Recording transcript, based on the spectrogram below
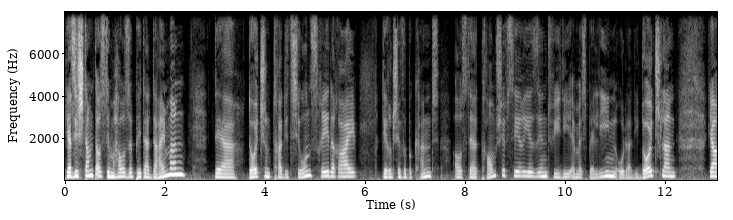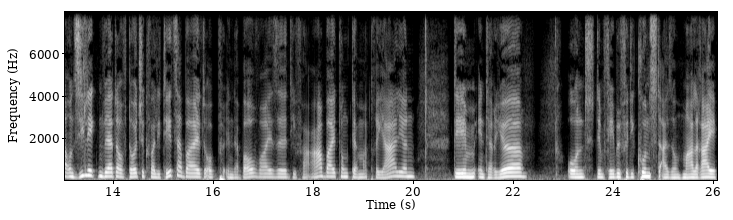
Ja, sie stammt aus dem Hause Peter Daimann, der deutschen Traditionsreederei, deren Schiffe bekannt aus der Traumschiffserie sind, wie die MS Berlin oder die Deutschland. Ja, und sie legten Wert auf deutsche Qualitätsarbeit, ob in der Bauweise, die Verarbeitung der Materialien, dem Interieur und dem Faible für die Kunst, also Malerei.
